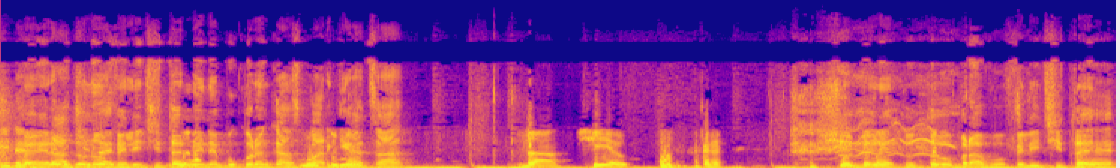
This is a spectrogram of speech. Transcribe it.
Bine, Băi, Radu, nu, felicitări, noi ne bucurăm că am spart Mulțumesc. gheața. Da, și eu. Și meritul tău, bravo, felicitări.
